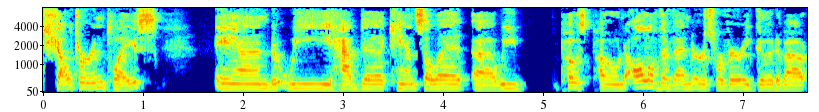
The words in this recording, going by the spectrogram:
shelter in place and we had to cancel it. Uh, we postponed. All of the vendors were very good about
